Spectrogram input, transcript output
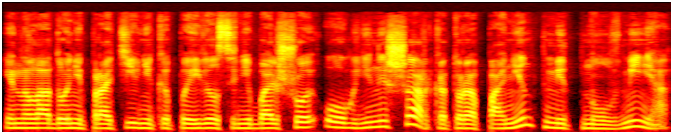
И на ладони противника появился небольшой огненный шар, который оппонент метнул в меня.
